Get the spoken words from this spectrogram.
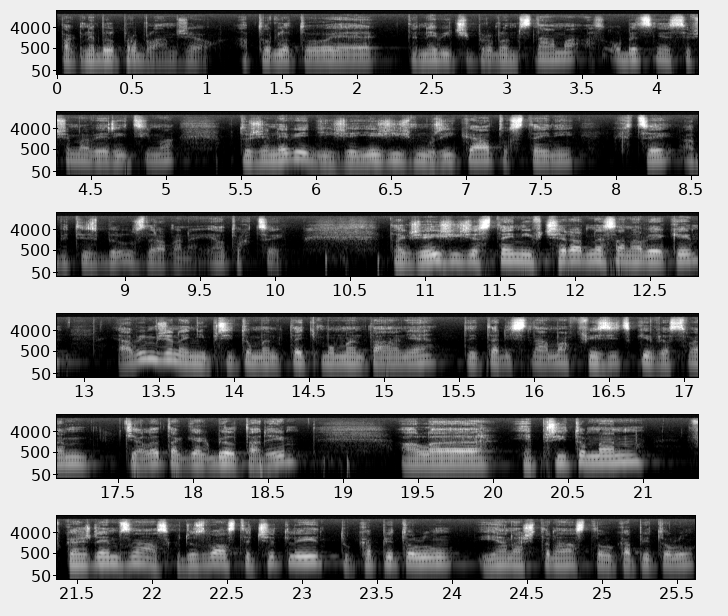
pak nebyl problém. Že jo? A tohle to je ten největší problém s náma a obecně se všema věřícíma, protože nevědí, že Ježíš mu říká to stejný, chci, aby ty byl uzdravený. Já to chci. Takže Ježíš je stejný včera, dnes a na věky. Já vím, že není přítomen teď momentálně, teď tady s náma fyzicky ve svém těle, tak jak byl tady, ale je přítomen v každém z nás. Kdo z vás jste četli tu kapitolu, Jana 14. kapitolu,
